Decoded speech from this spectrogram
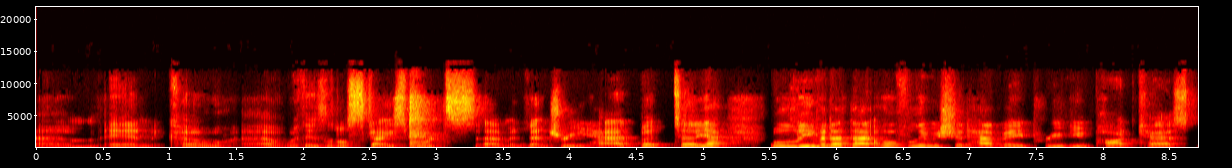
um, and co uh, with his little Sky Sports um, adventure he had. But uh, yeah, we'll leave it at that. Hopefully, we should have a preview podcast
